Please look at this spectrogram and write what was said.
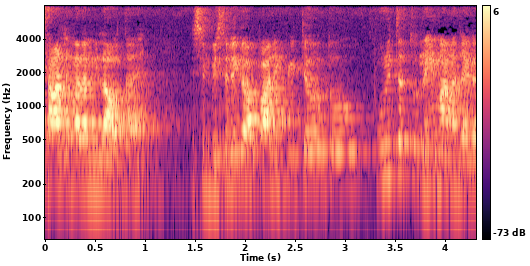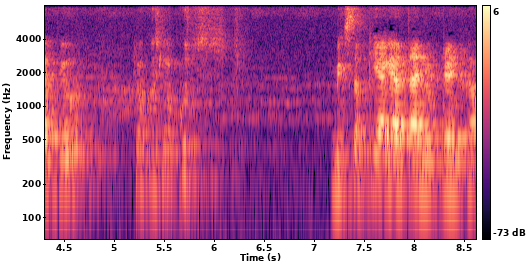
साल्ट वगैरह मिला होता है। जैसे बिजली का पानी पीते हो तो पूरी तरह तो नहीं माना जाएगा प्योर क्योंकि उसमें कुछ मिक्सअप किया गया होता है न्यूट्रेंट का,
